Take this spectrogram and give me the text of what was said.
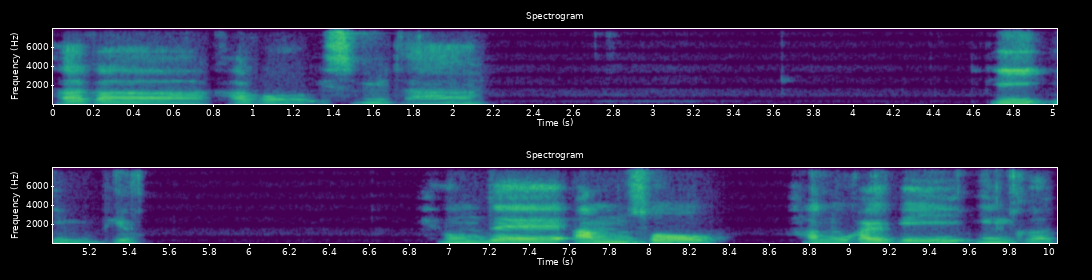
다가가고 있습니다. 리인뷰 해운대 암소 한우갈비 인근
